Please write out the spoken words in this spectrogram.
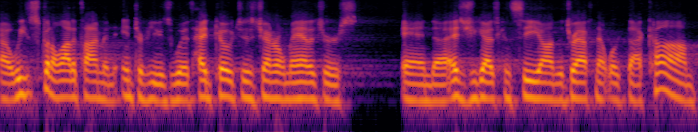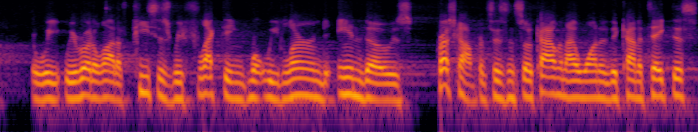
Uh, we spent a lot of time in interviews with head coaches, general managers, and uh, as you guys can see on the DraftNetwork.com we, we wrote a lot of pieces reflecting what we learned in those press conferences. And so Kyle and I wanted to kind of take this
